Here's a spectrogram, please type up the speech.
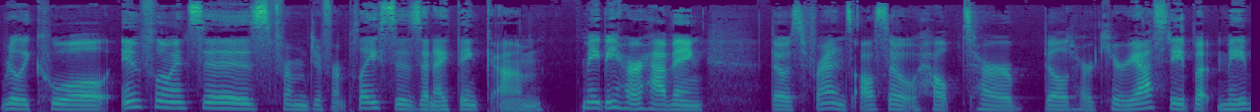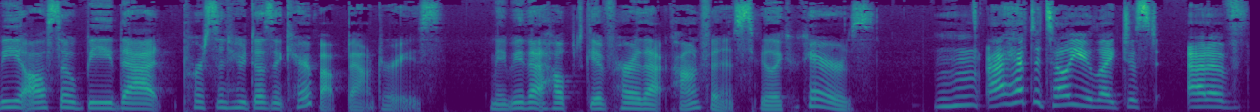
really cool influences from different places. And I think um, maybe her having those friends also helped her build her curiosity, but maybe also be that person who doesn't care about boundaries. Maybe that helped give her that confidence to be like, who cares? Mm-hmm. I have to tell you, like, just out of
